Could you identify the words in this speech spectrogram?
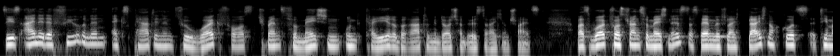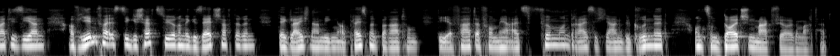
sie ist eine der führenden Expertinnen für Workforce Transformation und Karriereberatung in Deutschland, Österreich und Schweiz. Was Workforce Transformation ist, das werden wir vielleicht gleich noch kurz äh, thematisieren. Auf jeden Fall ist sie geschäftsführende Gesellschafterin der gleichnamigen Outplacement-Beratung, die ihr Vater vor mehr als 35 Jahren gegründet und zum deutschen Marktführer gemacht hat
